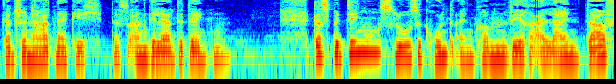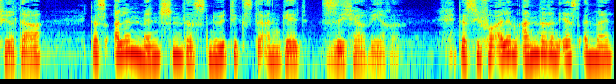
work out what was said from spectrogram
Ganz schön hartnäckig, das angelernte Denken. Das bedingungslose Grundeinkommen wäre allein dafür da, dass allen Menschen das Nötigste an Geld sicher wäre, dass sie vor allem anderen erst einmal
